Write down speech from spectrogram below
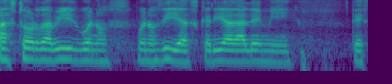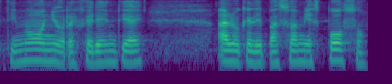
Pastor David, buenos, buenos días. Quería darle mi testimonio referente a, lo que le pasó a mi esposo.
